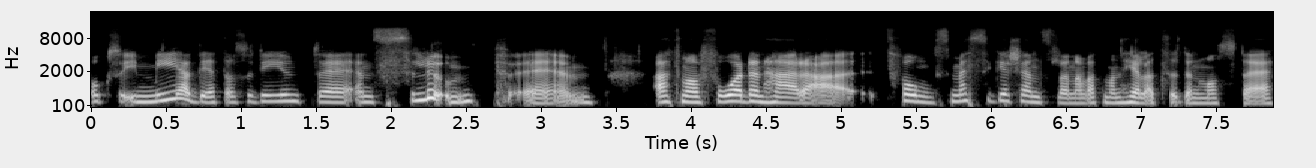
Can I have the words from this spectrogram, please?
också i mediet, alltså det är ju inte en slump eh, att man får den här äh, tvångsmässiga känslan av att man hela tiden måste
